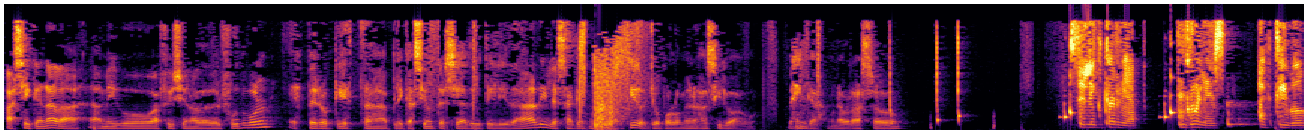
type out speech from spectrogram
Así que nada, amigo aficionado del fútbol, espero que esta aplicación te sea de utilidad y le saques un partido. Yo por lo menos así lo hago. Venga, un abrazo. Selector de app. Goles. Activo.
